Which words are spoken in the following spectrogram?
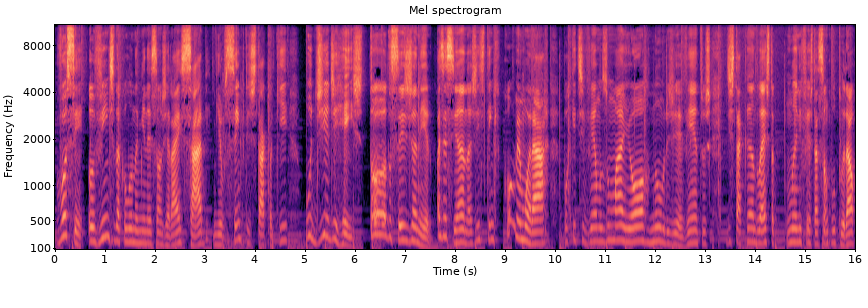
Você, ouvinte da coluna Minas São Gerais, sabe, e eu sempre destaco aqui, o Dia de Reis, todo 6 de janeiro. Mas esse ano a gente tem que comemorar porque tivemos o maior número de eventos destacando esta manifestação cultural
